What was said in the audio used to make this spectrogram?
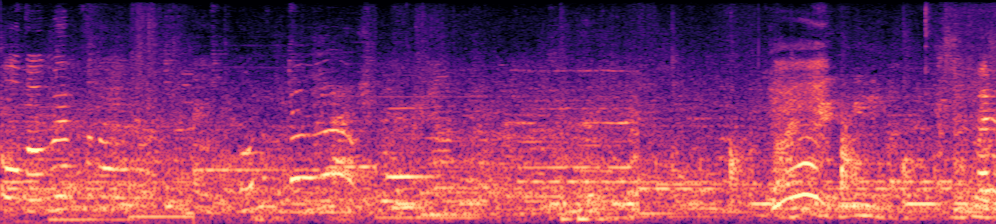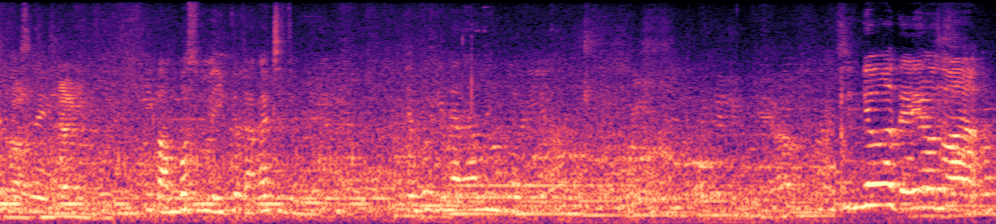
어 너무 예쁘다. 빨리 벗어요. 이거 안 벗으면 이거 나갈지도 몰라요. 해보기만 하는 거예요. 진경아 내려놔.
